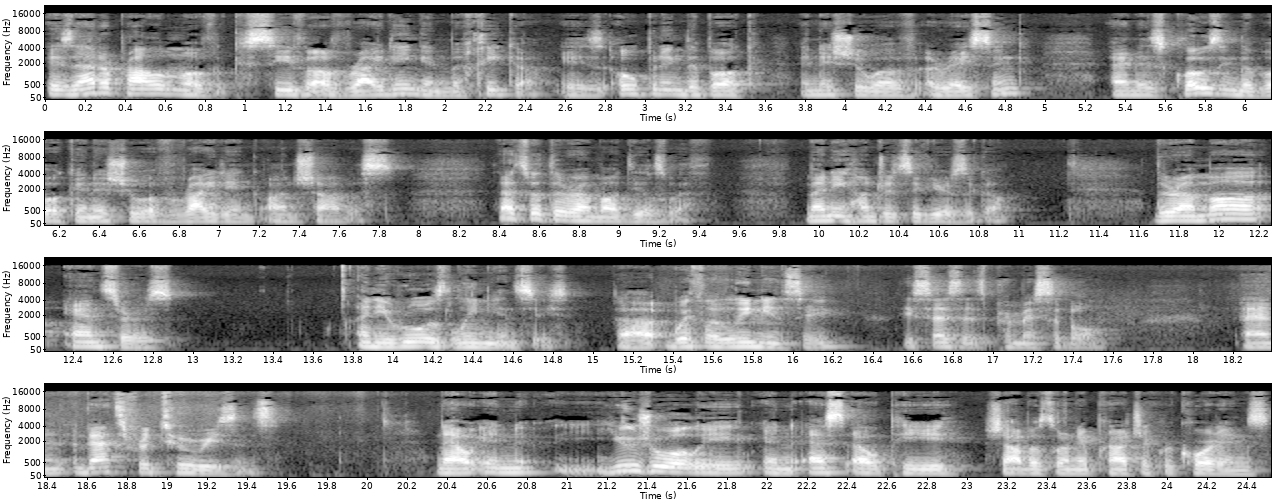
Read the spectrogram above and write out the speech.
Is that a problem of ksiva, of writing, and mechika? Is opening the book an issue of erasing, and is closing the book an issue of writing on Shabbos? That's what the Ramah deals with, many hundreds of years ago. The Ramah answers, and he rules leniency. Uh, with a leniency, he says it's permissible and that's for two reasons. Now, in usually in SLP Shabbos Learning Project recordings,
